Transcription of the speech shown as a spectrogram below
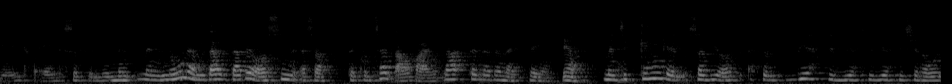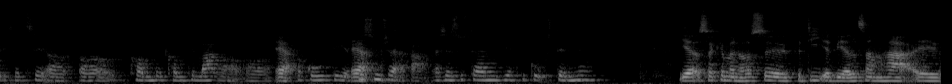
jo ikke for alle selvfølgelig, men, men nogle af dem, der, der er det også sådan, altså, der er kontant afregning. Nej, den der, den er ikke pæn. Ja. Men til gengæld, så er de også altså, virkelig, virkelig, virkelig generøse til at, at komme med komplimenter og, Ja. og gode idéer. Ja. Det synes jeg er rart. Altså, jeg synes, der er en virkelig god stemning. Ja, og så kan man også, øh, fordi at vi alle sammen har, øh,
